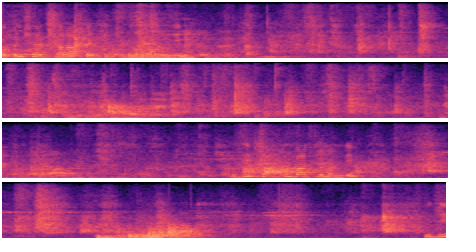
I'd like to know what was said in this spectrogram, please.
ఓపెన్ షర్ట్స్ అలా పెట్టించుకుంటామండి. ఇది కామన్ బాత్రూమ్ అండి. ఇది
